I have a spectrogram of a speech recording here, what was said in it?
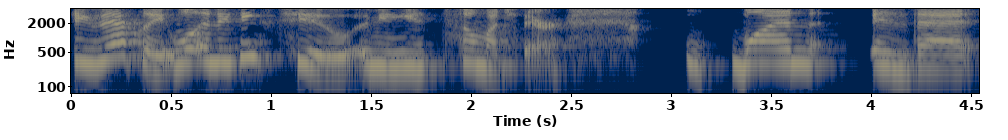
Exactly. Well, and I think too, I mean, you, so much there. One is that,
